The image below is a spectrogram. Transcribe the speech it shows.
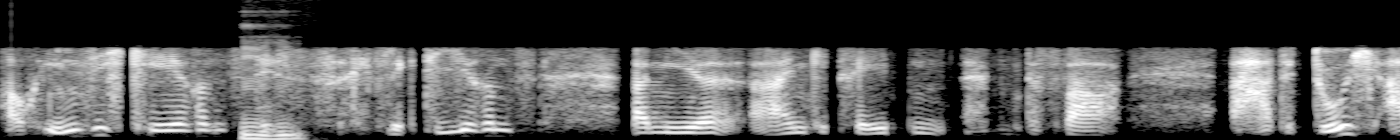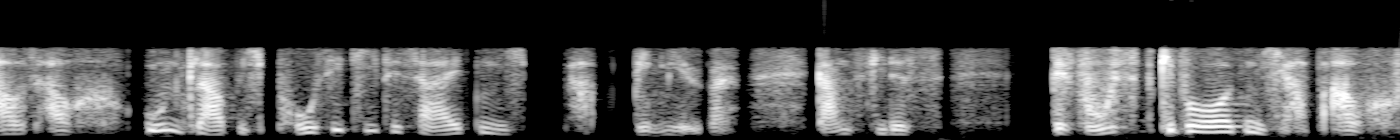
auch in sich Kehrens, mhm. des Reflektierens bei mir eingetreten. Ähm, das war hatte durchaus auch unglaublich positive Seiten. Ich bin mir über ganz vieles bewusst geworden. Ich habe auch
